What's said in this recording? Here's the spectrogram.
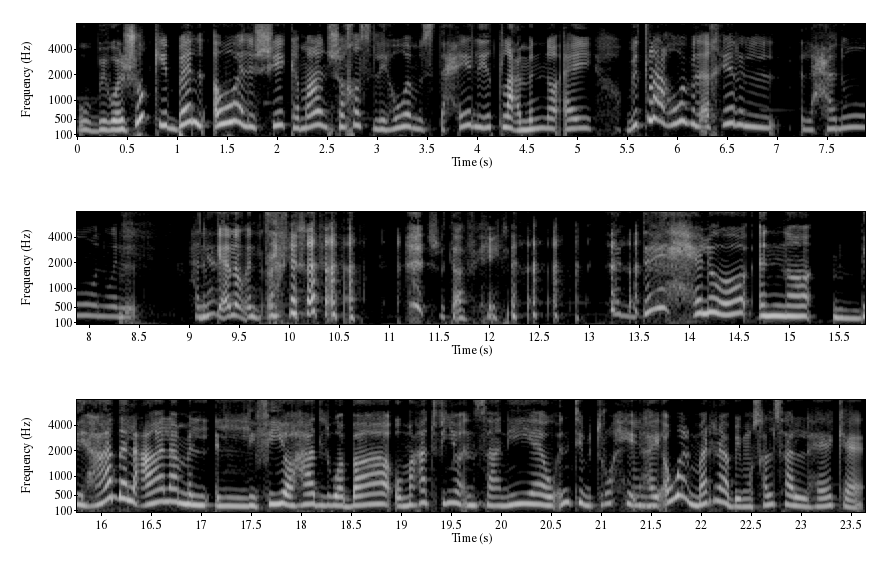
وبيورجوكي بال اول شيء كمان شخص اللي هو مستحيل يطلع منه أي وبيطلع هو بالأخير ال- الحنون وال حنون Yes. كأنه انت شو تافهين؟ قد إيه حلو إنه بهذا العالم ال- اللي فيه هذا الوباء وما عاد فيه إنسانية وانت بتروحي. هاي أول مرة بمسلسل هيك آه،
